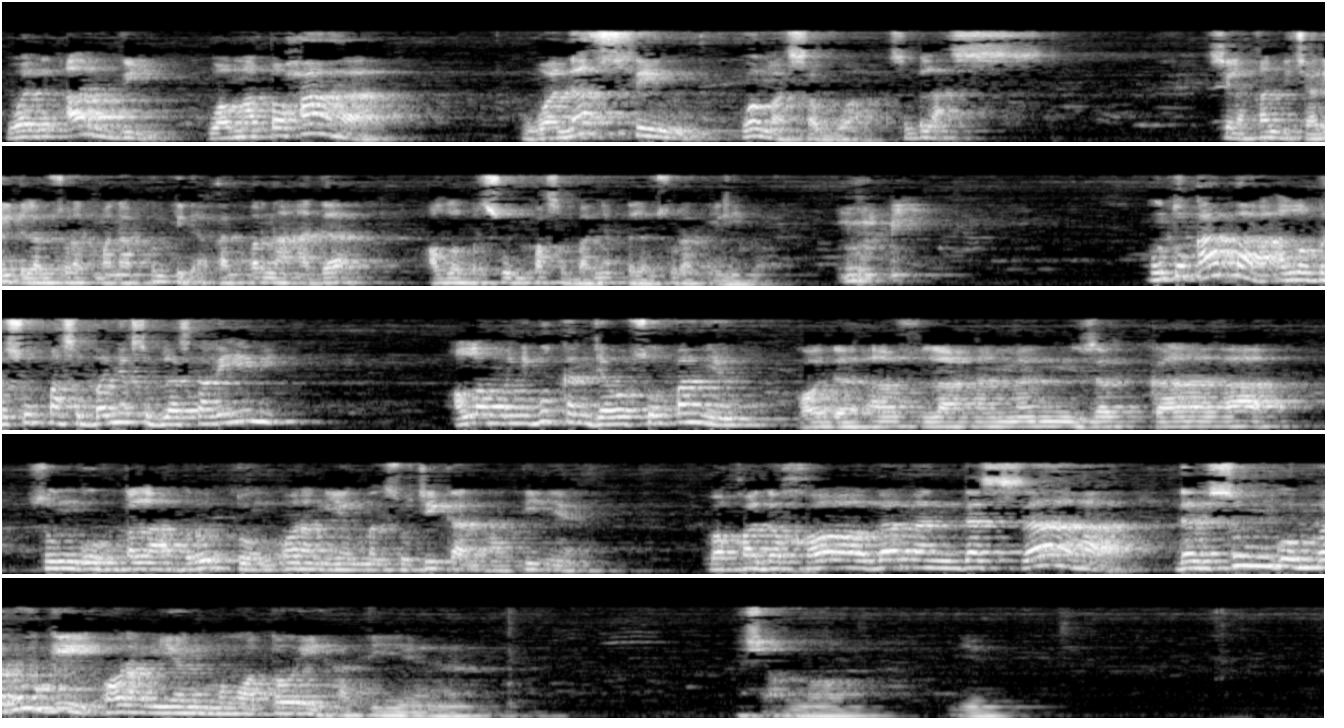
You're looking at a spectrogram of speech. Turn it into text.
wal ardi wa wa nafsin wa masawwa 11 silahkan dicari dalam surat mana pun tidak akan pernah ada Allah bersumpah sebanyak dalam surat ini. Untuk apa Allah bersumpah sebanyak 11 kali ini? Allah menyebutkan jawab sumpahnya sungguh telah beruntung orang yang mensucikan hatinya wa qad dan sungguh merugi orang yang mengotori hatinya. Masya Allah. Ya.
